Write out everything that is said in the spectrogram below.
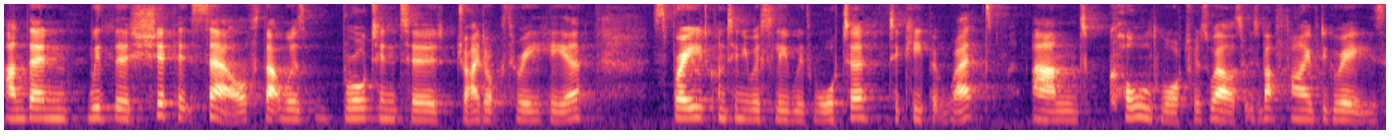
And then with the ship itself, that was brought into Dry Dock 3 here, sprayed continuously with water to keep it wet, and cold water as well. So it was about five degrees.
